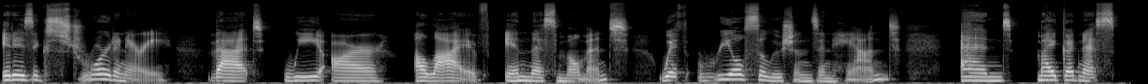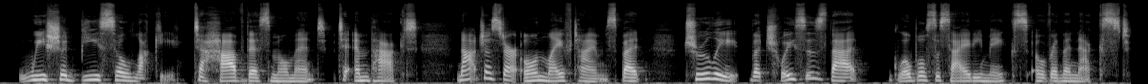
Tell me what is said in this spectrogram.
it is extraordinary that we are alive in this moment with real solutions in hand. And my goodness, we should be so lucky to have this moment to impact not just our own lifetimes, but truly the choices that global society makes over the next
